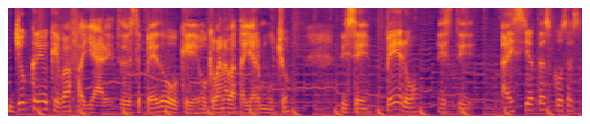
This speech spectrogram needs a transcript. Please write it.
yo creo que va a fallar eh, todo este pedo o que, o que van a batallar mucho, dice, pero este, hay ciertas cosas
